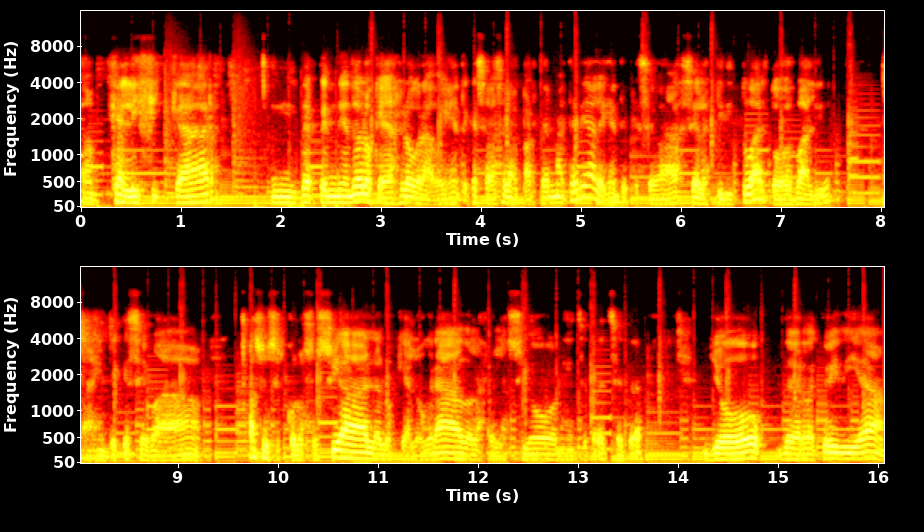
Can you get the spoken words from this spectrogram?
um, calificar dependiendo de lo que hayas logrado. Hay gente que se va hacia la parte material, hay gente que se va hacia lo espiritual, todo es válido. Hay gente que se va a su círculo social, a lo que ha logrado, a las relaciones, etcétera, etcétera. Yo de verdad que hoy día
